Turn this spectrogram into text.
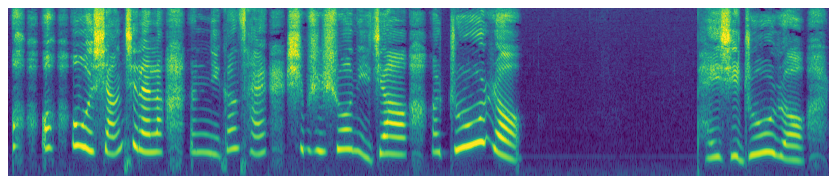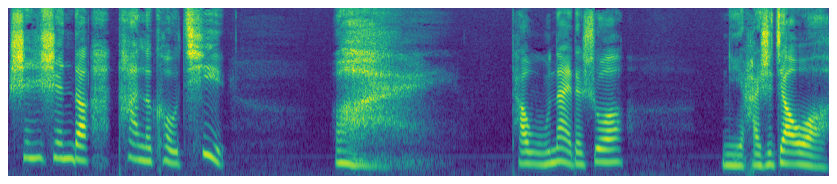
哦哦，我想起来了，你刚才是不是说你叫猪肉？佩西猪肉深深的叹了口气：“唉。”他无奈的说：“你还是叫我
